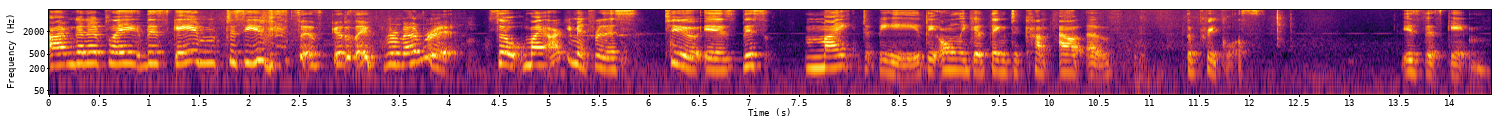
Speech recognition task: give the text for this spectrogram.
I'm gonna play this game to see if it's as good as I remember it. So my argument for this too is this might be the only good thing to come out of the prequels. Is this game?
